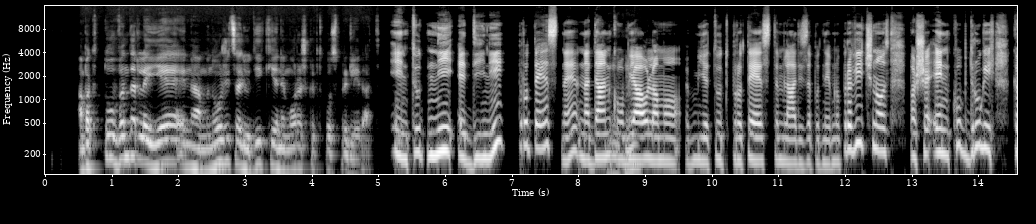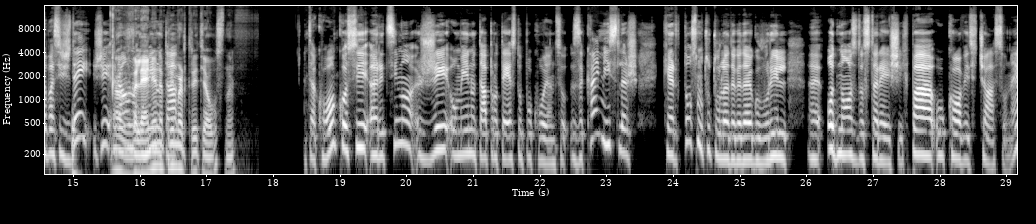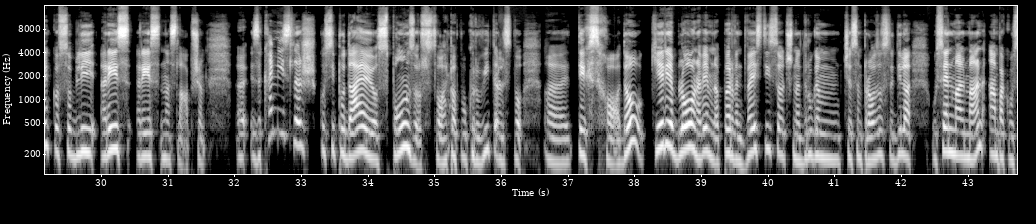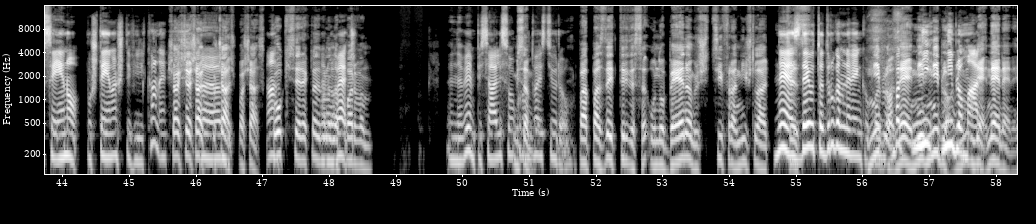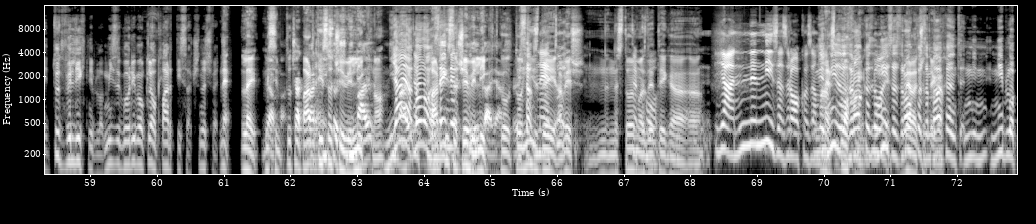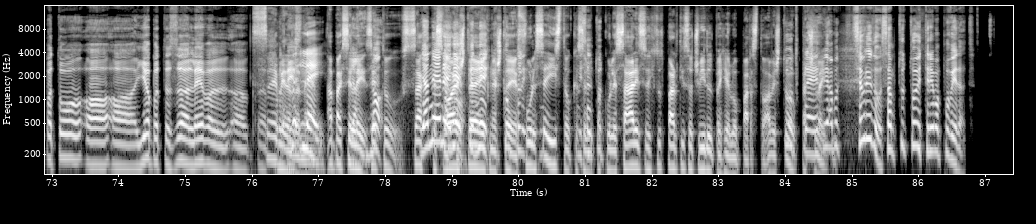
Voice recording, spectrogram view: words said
Ampak to vendarle je ena množica ljudi, ki je ne moreš kar tako spregledati. In tudi ni edini protest. Ne? Na dan, ko Mhm. objavljamo, je tudi protest Mladi za podnebno pravičnost, pa še en kup drugih, ki pa si zdaj že ravno. Velenje, omenil na primer, tretja ost. Ne? Tako, ko si recimo že omenil ta protest upokojencev. Zakaj misliš, ker to smo tudi v LDGD govorili, eh, odnos do starejših, pa v COVID času, ne, ko so bili res, res na slabšem. Eh, zakaj misliš, ko si podajajo sponzorstvo ali pa pokroviteljstvo eh, teh shodov, kjer je bilo vem, na prvem 20 tisoč, na drugem, če sem prav zasledila, vse malo manj, ampak vseeno poštena številka. Čakaj, čakaj, čakaj, počasi, počasi. Koliko si rekel, da je bilo na prvem? Ne vem, pisali so okoli 20 ur. Pa, pa zdaj 30, v nobenem cifra ni šla. Ne, čez... zdaj v ta drugem ne vem, kako ni bilo. Ne, ni, ni, ni bilo, ni bilo malo. Ne, ne, ne, ne, tudi veliko ni bilo. Mi govorimo o par tisoč, neč več. Ne, lej, mislim, ja, pa, tudi čak, par, par tisoč je veliko. No. Ja, ja, no, no, par tisoč je veliko. Ja, to, to ni zdaj, a veš, ne stojimo zdaj tega. Uh... Ja, ne, ni za zroko za mahanje. Ni za zroko, ni za zroko za mahanje, ni, ni bilo pa to JBTZ level. Uh, uh, ampak se lej, no, vsak ja, ne, ne, ne, šteje, ne šteje, full se vse isto, ker sem pa kolesari, so jih tudi par tisoč videli, pa jih je bilo par sto. Veš, to, pač ja, ampak vse v redu, sam tudi to je treba povedati.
